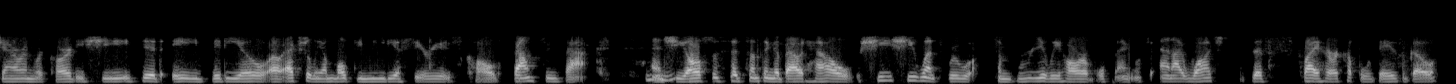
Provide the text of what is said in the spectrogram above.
Sharon Riccardi. She did a video, uh, actually a multimedia series called Bouncing Back. Mm-hmm. And she also said something about how she she went through some really horrible things. And I watched this by her a couple of days ago.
